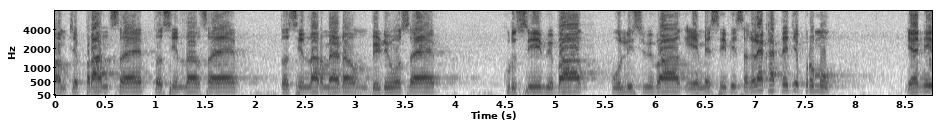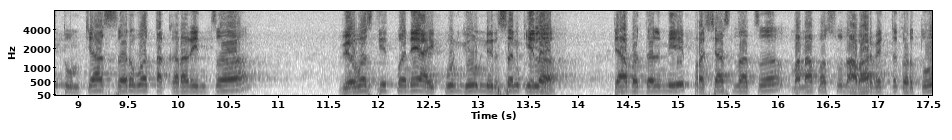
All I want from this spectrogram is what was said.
आमचे प्रांत साहेब तहसीलदार साहेब तहसीलदार मॅडम बी डी ओ साहेब कृषी विभाग पोलीस विभाग एम एस सी बी सगळ्या खात्याचे प्रमुख यांनी तुमच्या सर्व तक्रारींचं व्यवस्थितपणे ऐकून घेऊन निरसन केलं. त्याबद्दल मी प्रशासनाचं मनापासून आभार व्यक्त करतो.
